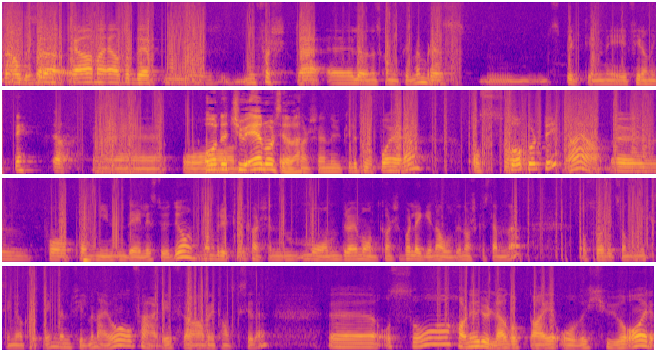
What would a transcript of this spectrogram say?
Så, så ja, nei, altså det, Den første uh, 'Løvenes konge'-filmen ble s- spilt inn i 94. Ja. Eh, Å, det er 21 år siden, det. Kanskje en uke eller to på å gjøre. Og så, kort tid? Ja, ja. eh, på, på min del i studio. Man bruker vel kanskje en måned, drøy måned kanskje på å legge inn alle de norske stemmene. Og så litt sånn miksing og klipping. Men filmen er jo ferdig fra amerikansk side. Eh, og så har den rulla godt da i over 20 år,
